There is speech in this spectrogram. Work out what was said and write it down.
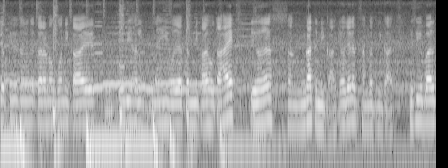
जब किसी समीकरणों को निकाय को भी हल नहीं हो जाए तब निकाय होता है तो ये हो जाएगा संगत निकाय। क्या हो जाएगा? संगत निकाय। किसी वर्ग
